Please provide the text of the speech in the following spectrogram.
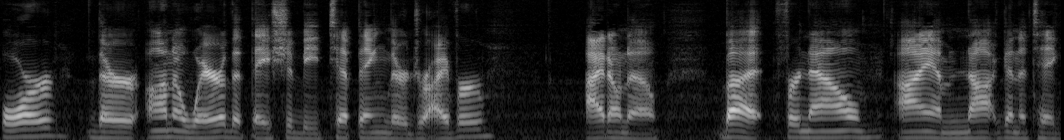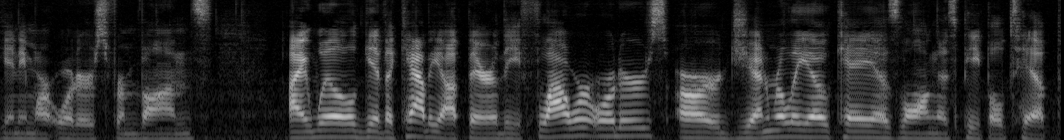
or they're unaware that they should be tipping their driver. I don't know. But for now, I am not going to take any more orders from Vons. I will give a caveat there. The flower orders are generally okay as long as people tip.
